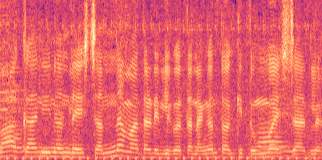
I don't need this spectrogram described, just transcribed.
ಬಾ ಅಕ್ಕ, ನೀನೊಂದು ಎಷ್ಟು ಚಂದ ಮಾತಾಡಿದ್ಲಿ ಗೊತ್ತಾ? ನಂಗಂತೂ ಅಕ್ಕಿ ತುಂಬ ಇಷ್ಟ ಆದ್ಲು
